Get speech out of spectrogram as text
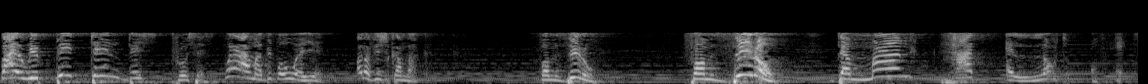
by repeating this process, where are my people who are here? All of you should come back. From zero. From zero, the man had a lot of heads.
